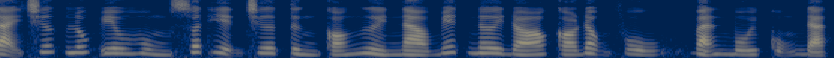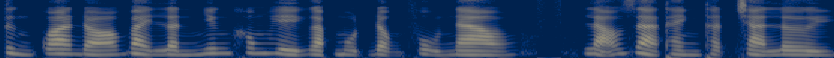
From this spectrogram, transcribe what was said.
Tại trước lúc yêu hùng xuất hiện chưa từng có người nào biết nơi đó có động phủ, vãn bối cũng đã từng qua đó vài lần nhưng không hề gặp một động phủ nào. Lão giả thành thật trả lời,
